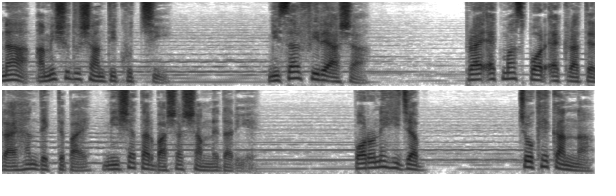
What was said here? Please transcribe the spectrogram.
না, আমি শুধু শান্তি খুঁজছি। নিসার ফিরে আসা। প্রায় এক মাস পর এক রাতে রায়হান দেখতে পায় নিশা তার বাসার সামনে দাঁড়িয়ে। পরনে হিজাব। চোখে কান্না।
